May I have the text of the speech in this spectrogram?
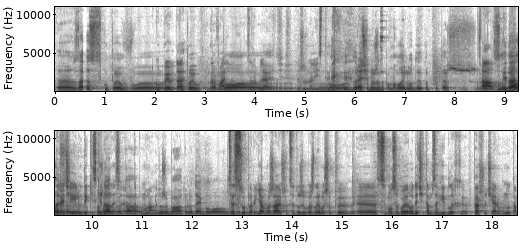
Е, Зараз купив. е, Купив, так? Купив. Нормально авто, заробляють журналісти. Ну, до речі, дуже допомогли люди. Тобто теж А, були, да, до речі, і люди, які скидалися, пожертви, та, допомагали. Дуже багато людей було. Це супер. Я вважаю, що це дуже важливо, щоб е, само собою родичі там загиблих е, в першу чергу, ну там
